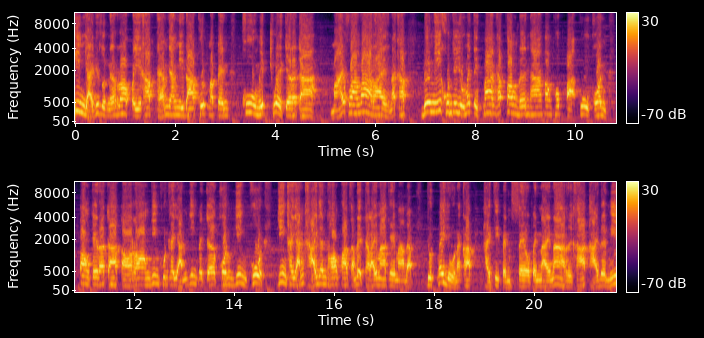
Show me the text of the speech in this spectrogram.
ยิ่งใหญ่ที่สุดในรอบปีครับ แถมยังมีดาวพุธมาเป็นคู่มิตรช่วยเจรจา หมายความว่าอะไรนะครับ เดือนนี้คุณจะอยู่ไม่ติดบ้านครับ ต้องเดินทางต้องพบปะผู้คน ต้องเจรจาต่อรอง ยิ่งคุณขยัน ยิ่งไปเจอคนยิ่งพูด ยิ่งขยันขายเงินทองความสำเร็จจะไหลมาเทมาแบบหยุดไม่อยู่นะครับใครที่เป็นเซลล์เป็นนายหน้าหรือค้าขายเดือนนี้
